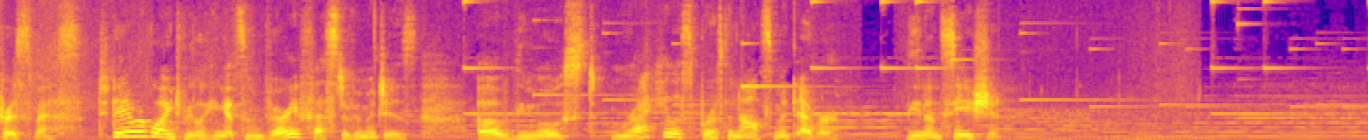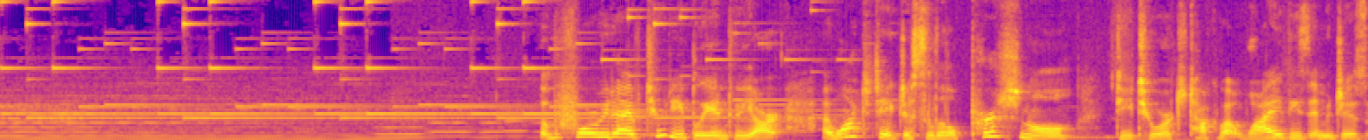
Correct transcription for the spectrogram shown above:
Christmas! Today we're going to be looking at some very festive images of the most miraculous birth announcement ever, the Annunciation. But before we dive too deeply into the art, I want to take just a little personal detour to talk about why these images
